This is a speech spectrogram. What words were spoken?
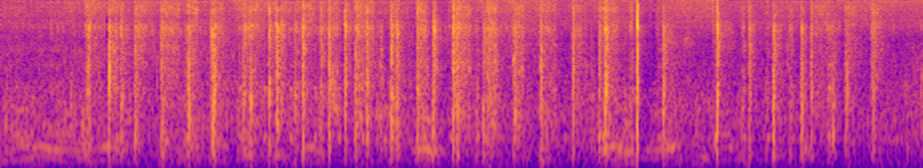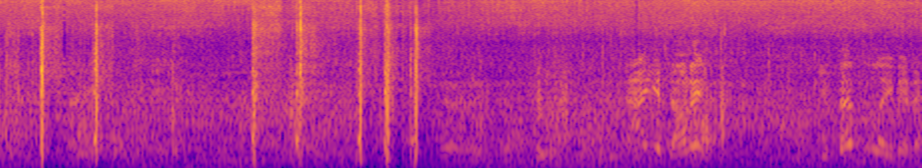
Now, I heard a lot of, uh, you know, about history, right? Oh. There you go, listen, Bobby. Done it. You ventilated it.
